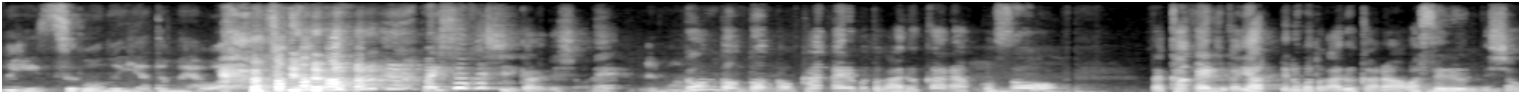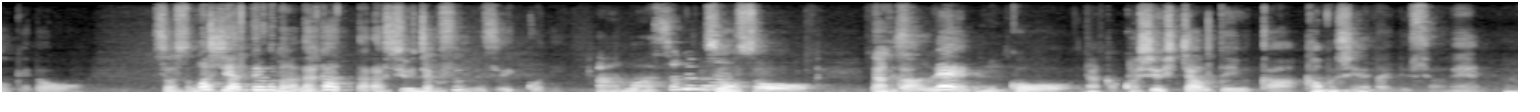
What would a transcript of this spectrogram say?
ごい都合のいい頭やわ。まあ忙しいからでしょうね。どんどんどんどん考えることがあるからこそ、だから考えるとかやってることがあるから忘れるんでしょうけど、そうそうもしやってることがなかったら執着するんですよ、一個に。あまあそれはそうそう。なんかねね。こうなんか固執しちゃうっていうかかもしれないですよね。うん。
